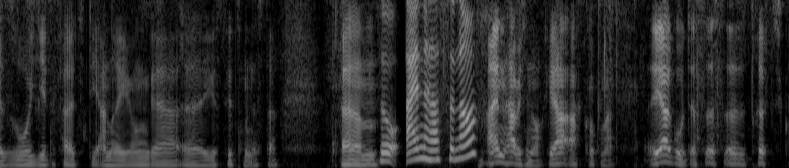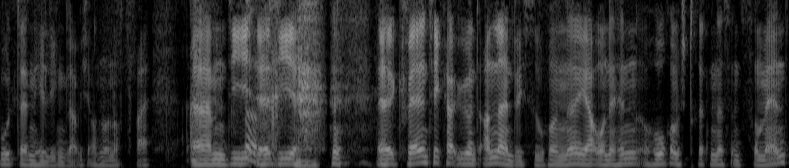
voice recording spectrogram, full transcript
äh, so jedenfalls die Anregung der äh, Justizminister. Ähm, So, einen hast du noch? einen habe ich noch, ja, ach guck mal. Ja gut, es ist, äh, trifft sich gut, denn hier liegen, glaube ich, auch nur noch zwei. Ähm, die so. äh, die äh, Quellen-TKÜ und Online-Durchsuchung, ne, ja ohnehin hoch umstrittenes Instrument.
